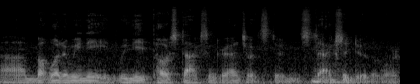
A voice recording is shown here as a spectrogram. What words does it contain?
Um, but what do we need? We need postdocs and graduate students to mm-hmm. actually do the work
